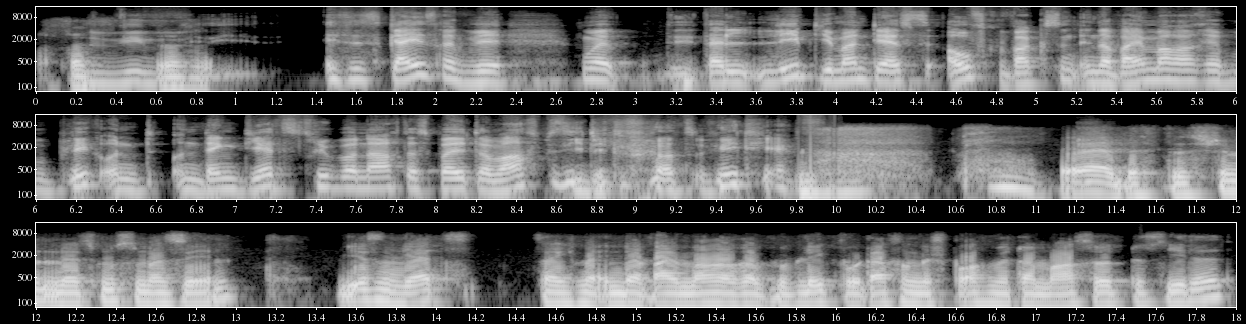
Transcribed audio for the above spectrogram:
das, das, wie, es ist geistreich. Wie, guck mal, da lebt jemand, der ist aufgewachsen in der Weimarer Republik und, und denkt jetzt drüber nach, dass bald der Mars besiedelt wird. Ja, das, das stimmt. Und jetzt musst du mal sehen, wir sind jetzt, sag ich mal, in der Weimarer Republik, wo davon gesprochen wird, der Mars wird besiedelt.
